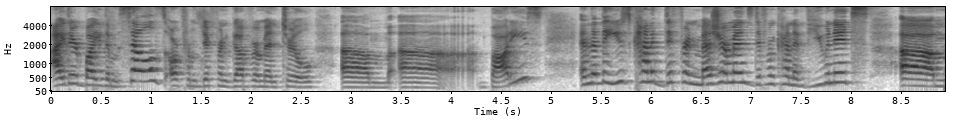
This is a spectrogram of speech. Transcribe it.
either by themselves or from different governmental um, uh, bodies. And then they use kind of different measurements, different kind of units um,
